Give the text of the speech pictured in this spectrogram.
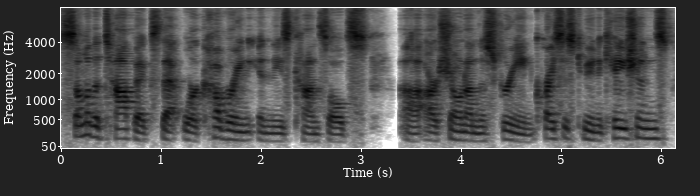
Some of the topics that we're covering in these consults uh, are shown on the screen. Crisis communications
